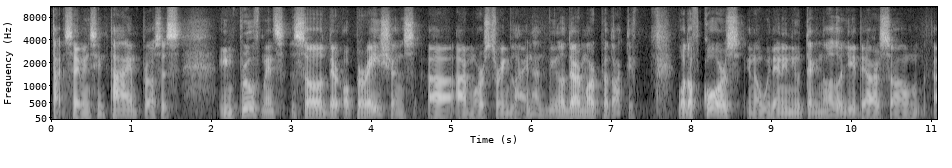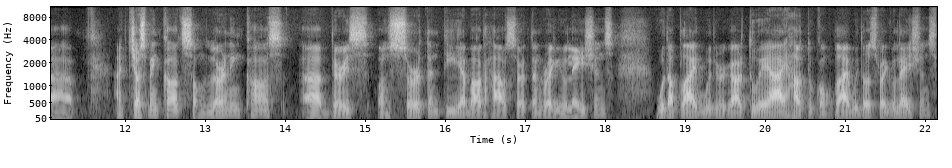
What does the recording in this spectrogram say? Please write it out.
t- savings in time, process improvements, so their operations uh, are more streamlined and you know they are more productive. But of course, you know, with any new technology, there are some uh, adjustment costs, some learning costs. Uh, there is uncertainty about how certain regulations would apply with regard to AI, how to comply with those regulations.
